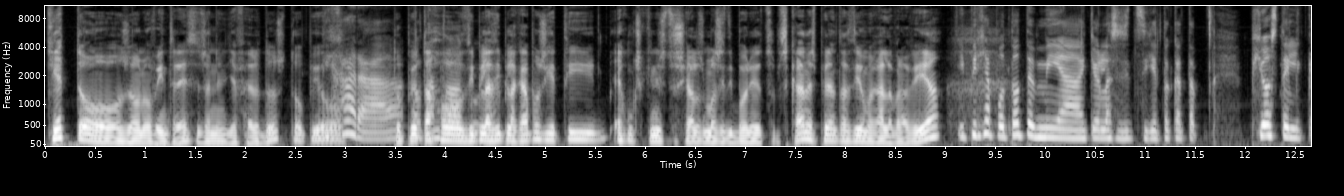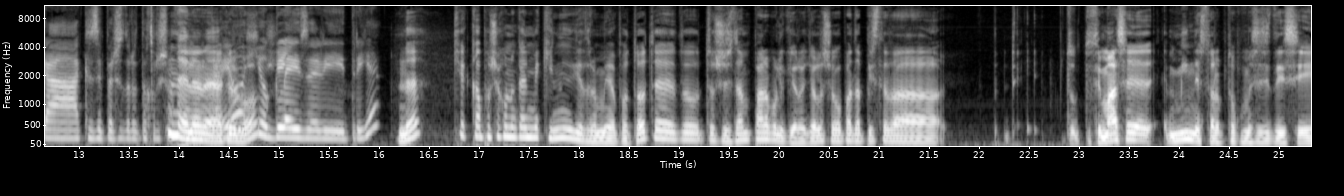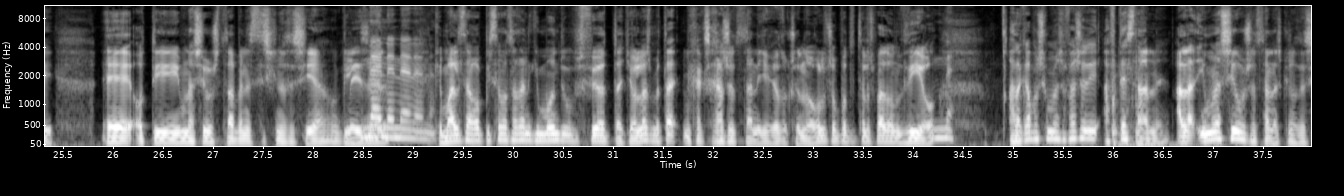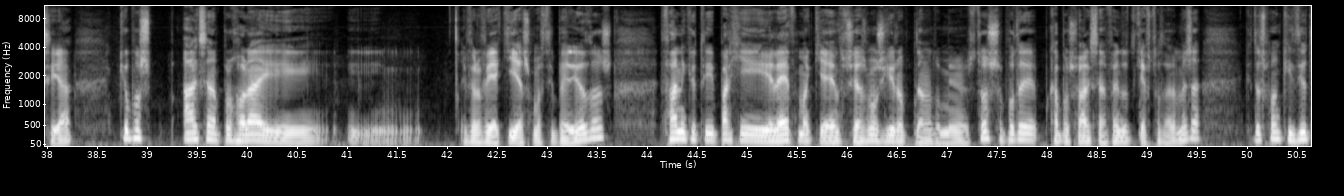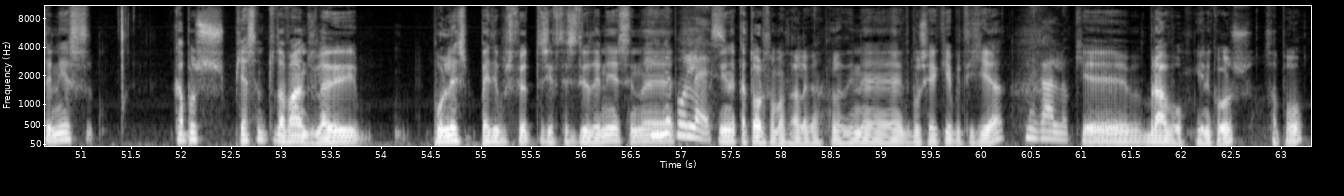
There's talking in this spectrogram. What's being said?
και το Zone of Interest, τη ζώνη ενδιαφέροντος, το οποίο, χαρά, το οποίο τα έχω δίπλα-δίπλα κάπως γιατί έχουν ξεκινήσει του ή άλλους μαζί την πορεία τους από τις κάνε, πήραν τα δύο μεγάλα βραβεία. Υπήρχε από τότε μία και όλα συζήτηση για το κατα... ποιος τελικά άξιζε περισσότερο το χρυσό ναι, ναι, ναι, ναι, όχι ο Glazer ή η Τριγέ. Ναι, και κάπως έχουν κάνει μια κοινή διαδρομή από τότε. Το, το συζητάμε πάρα πολύ καιρό κιόλας. Εγώ πάντα πίστευα. Το, το θυμάσαι μήνες τώρα που το έχουμε συζητήσει ε, ότι ήμουν σίγουρος ότι θα έμπαινε στη σκηνοθεσία, ο Γκλέιζερ. Ναι, ναι, ναι, ναι, ναι. Και μάλιστα εγώ πίστευα ότι θα ήταν και η μόνη του υποψηφιότητα κιόλας. Μετά είχα ξεχάσει ότι θα είναι για το ξενόγλους, οπότε τέλος πάντων δύο. Ναι. Αλλά κάπως ήμουν σε φάση ότι αυτές θα είναι. Αλλά ήμουν σίγουρος ότι θα είναι σκηνοθεσία. Και όπως άρχισε να προχωράει η, η βραβιακή ας πούμε, αυτή η περίοδος, φάνηκε ότι υπάρχει ρεύμα και ενθουσιασμός γύρω από την ανατομία με Οπότε κάπως άρχισε να φαίνεται ότι και αυτό θα είναι μέσα. Και τέλος πάντων και οι δύο ταινίες κάπως πιάσαν το ταβάνι τους. Δηλαδή πολλές πέντε υποψηφιότητε για αυτές τις δύο ταινίες είναι, είναι, πολλές. είναι κατόρθωμα, θα έλεγα. Δηλαδή είναι εντυπωσιακή επιτυχία. Μεγάλο. Και μπράβο γενικώς, θα πω.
